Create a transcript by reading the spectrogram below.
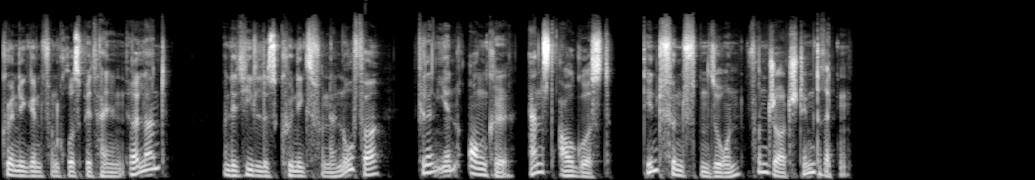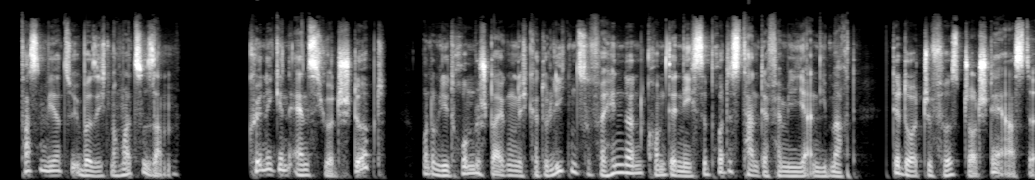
Königin von Großbritannien und Irland und der Titel des Königs von Hannover fiel an ihren Onkel Ernst August, den fünften Sohn von George III. Fassen wir zur Übersicht nochmal zusammen. Königin Anne Stuart stirbt und um die Thronbesteigung durch Katholiken zu verhindern, kommt der nächste Protestant der Familie an die Macht, der deutsche Fürst George I.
